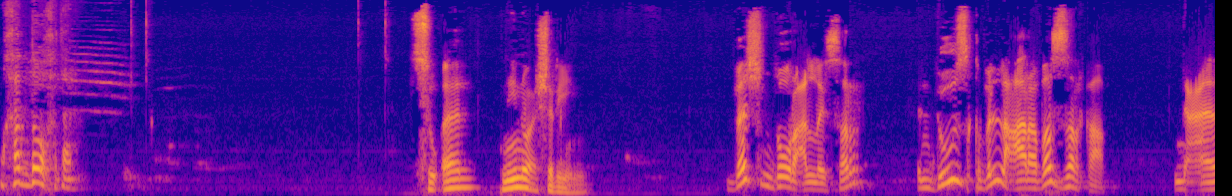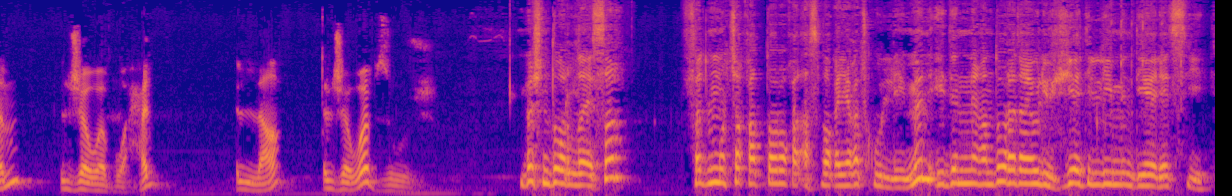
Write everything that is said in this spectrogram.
واخا الضوء خضر سؤال اثنين وعشرين. باش ندور على اليسر ندوز قبل العربة الزرقاء. نعم الجواب واحد لا الجواب زوج. باش ندور اليسار فهاد الملتقى الطرق الأسبقية غتكون اليمين إذا ملي غندور هذا غيولي في الجهه ديال اليمين ديال هاد السيد.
